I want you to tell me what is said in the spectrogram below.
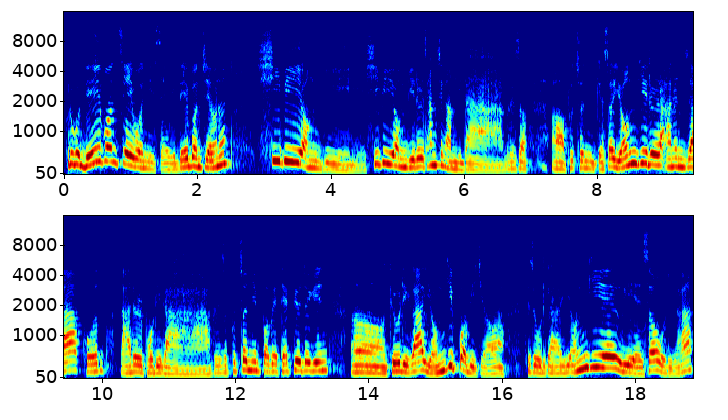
그리고 네 번째 원이 있어요. 네 번째 원은 12연기, 12연기를 상징합니다. 그래서 어, 부처님께서 연기를 아는 자 곧 나를 보리라. 그래서 부처님법의 대표적인 어, 교리가 연기법이죠. 그래서 우리가 연기에 의해서 우리가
